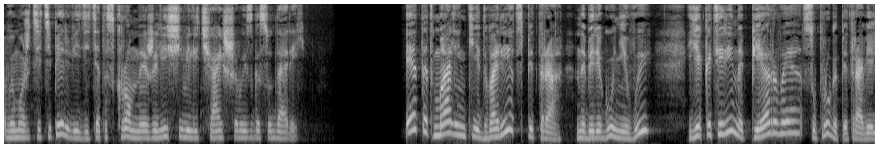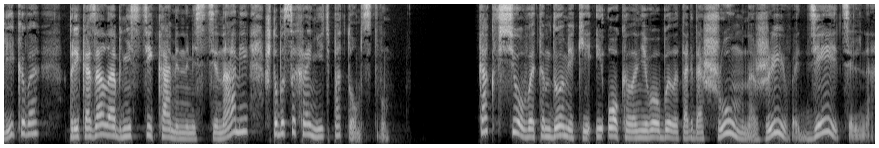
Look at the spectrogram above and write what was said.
Вы можете теперь видеть это скромное жилище величайшего из государей. Этот маленький дворец Петра на берегу Невы Екатерина I, супруга Петра Великого, приказала обнести каменными стенами, чтобы сохранить потомству. Как все в этом домике и около него было тогда шумно, живо, деятельно.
